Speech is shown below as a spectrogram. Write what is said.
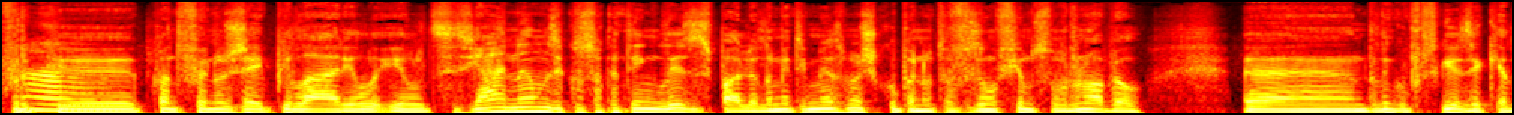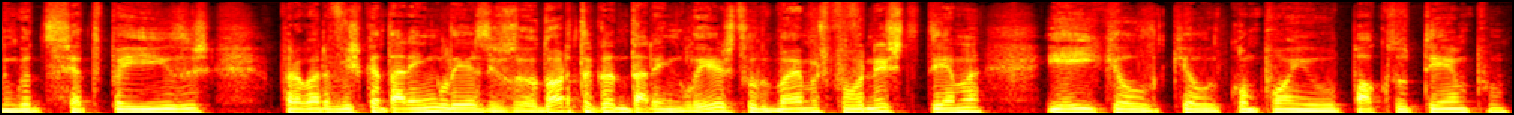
Porque quando foi no J Pilar, ele, ele disse assim: Ah, não, mas é que eu só canto em inglês. Eu disse, Pá, eu lamento imenso, mas desculpa, não estou a fazer um filme sobre o Nobel ah, de língua portuguesa, que é a língua de sete países, para agora vis cantar em inglês. Eu adoro-te cantar em inglês, tudo bem, mas por favor, neste tema, e é aí que ele, que ele compõe o palco do tempo.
